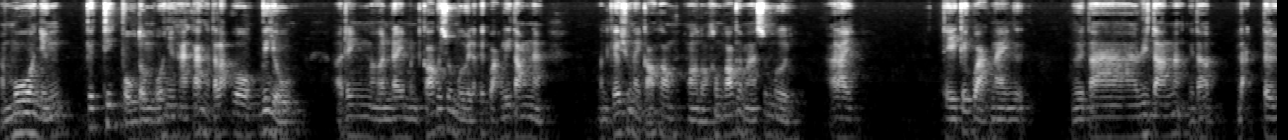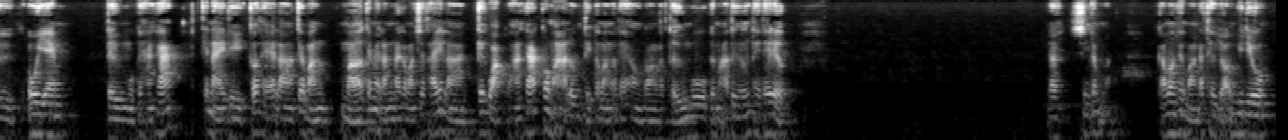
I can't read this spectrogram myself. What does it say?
à, mua những cái thiết phụ tùng của những hãng khác người ta lắp vô. Ví dụ ở trên màn hình đây mình có cái số 10 là cái quạt ly tâm nè. Mình kéo xuống này có không? Hoàn toàn không có cái mã số 10 ở đây. Thì cái quạt này người, người ta Ritan á, người ta đặt từ OEM từ một cái hãng khác. Cái này thì có thể là các bạn mở cái máy lạnh ra các bạn sẽ thấy là cái quạt của hãng khác có mã luôn thì các bạn có thể hoàn toàn là tự mua cái mã tương ứng thay thế được. Đây, xin cảm ơn cảm ơn các bạn đã theo dõi video.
